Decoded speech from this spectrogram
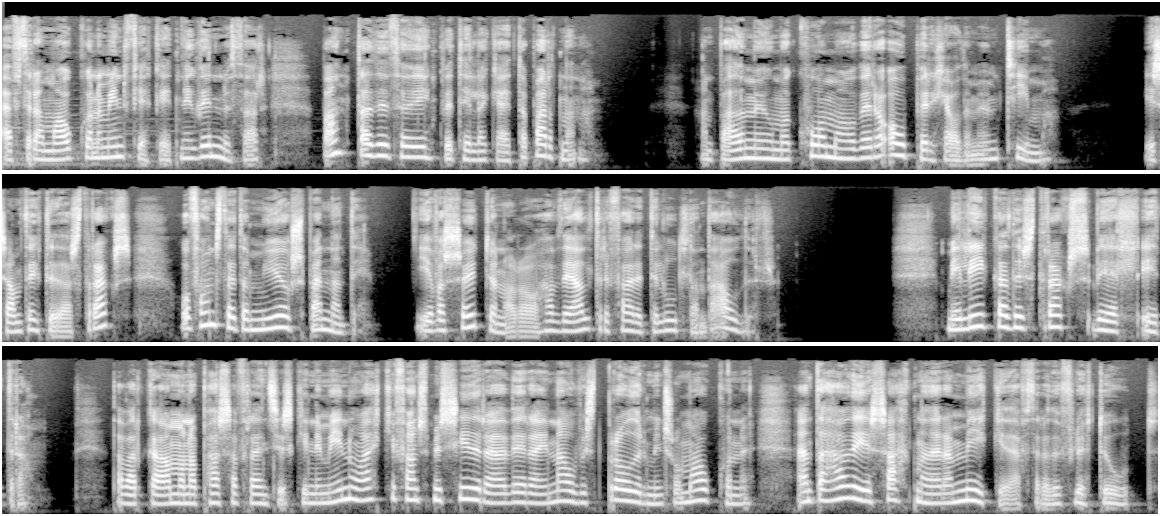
Eftir að mákona mín fekk einnig vinnu þar, bandaði þau einhver til að gæta barnana. Hann baði mig um að koma og vera óper hjá þeim um tíma. Ég samþykti það strax og fannst þetta mjög spennandi. Ég var 17 ára og hafði aldrei farið til útlanda áður. Mér líkaði strax vel ytra. Það var gaman að passa frænsinskinni mín og ekki fannst mér síður að vera í návist bróður mín svo mákonu en það hafði ég saknað þeirra mikið eftir að þau fluttu út.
